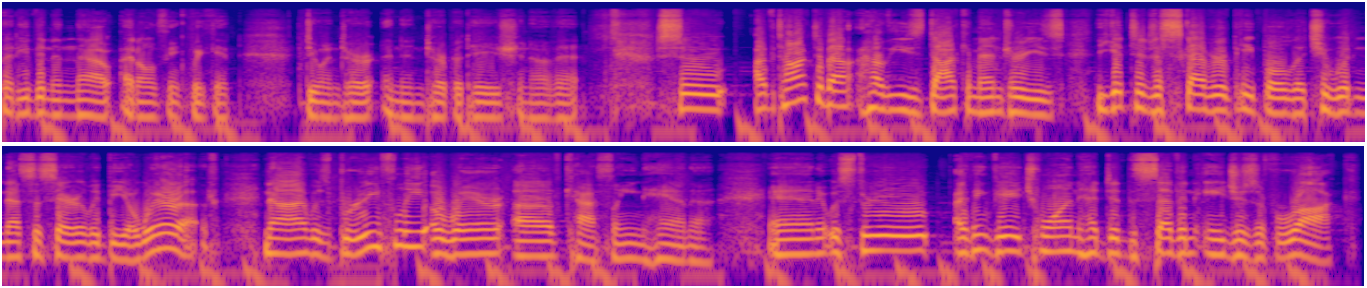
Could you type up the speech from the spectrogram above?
But even in that, I don't think we could do inter- an interpretation of it. So I've talked about how these documentaries, you get to discover people that you wouldn't necessarily be aware of. Now, I was briefly aware of Kathleen Hanna, and it was through, I think VH1 had did the Seven Ages of Rock,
